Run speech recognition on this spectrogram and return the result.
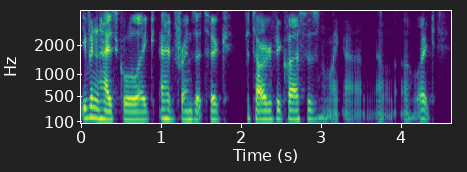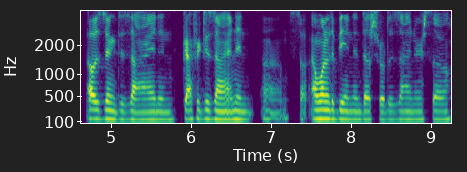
Even in high school, like I had friends that took photography classes, and I'm like, "Ah, I don't know. Like I was doing design and graphic design and um, so I wanted to be an industrial designer. So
